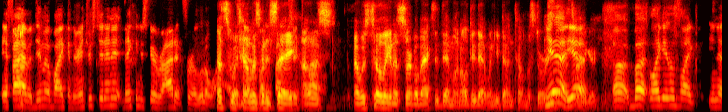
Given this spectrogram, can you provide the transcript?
if I have a demo bike and they're interested in it, they can just go ride it for a little while. That's what I was going to say. I was I was totally gonna circle back to the demo, and I'll do that when you're done telling the story. Yeah, the yeah. Uh, but like, it was like, you know,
